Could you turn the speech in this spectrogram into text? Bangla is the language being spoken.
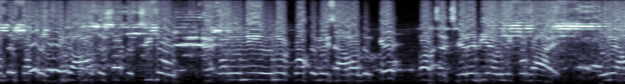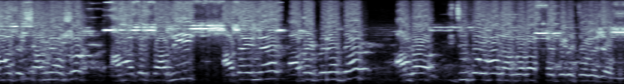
আমাদের সাথে ছিল, আমাদের সাথে ছিল। এখন উনি উনার পথে রয়েছে আমাদেরকে বাচ্চা ছেড়ে দিয়ে উনি কোথায়? উনি আমাদের সামনে আসুক, আমাদের দাবি, আদায় না আদায় করে আমরা কিছু বলব না, আমরা রাস্তার দিকে চলে যাব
